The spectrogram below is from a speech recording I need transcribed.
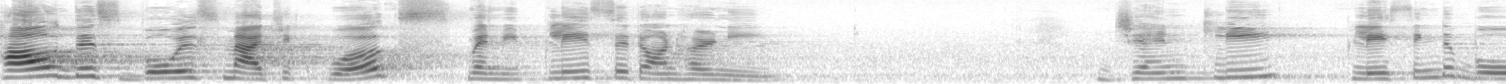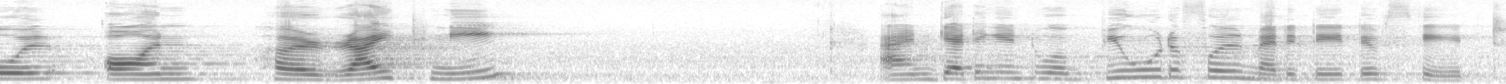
How this bowl's magic works when we place it on her knee. Gently placing the bowl on her right knee and getting into a beautiful meditative state.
